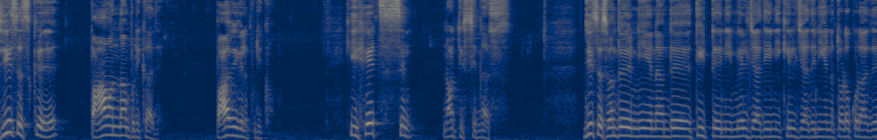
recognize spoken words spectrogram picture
ஜீசஸ்க்கு பாவம்தான் பிடிக்காது. பாவிகளை பிடிக்கும். He hates sin not the sinners Jesus வந்து நீ என்னை வந்து தீட்டு நீ மேல் ஜாதி நீ கீழ் ஜாதி நீ என்னை தொடக்கூடாது.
